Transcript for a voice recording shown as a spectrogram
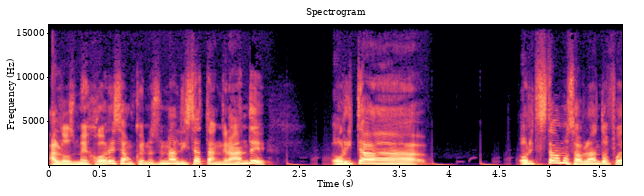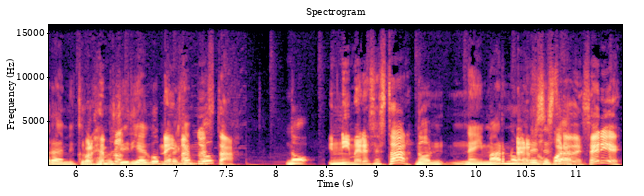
a los mejores, aunque no es una lista tan grande. Ahorita ahorita estábamos hablando fuera de por micrófonos ejemplo, yo y Diego, por Neymar ejemplo. no está. No, Ni merece estar. no, Neymar no pero es merece un fuera estar. de serie.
